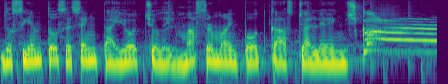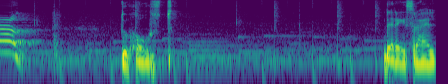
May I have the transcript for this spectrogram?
268 del Mastermind Podcast Challenge tu host, de Israel.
